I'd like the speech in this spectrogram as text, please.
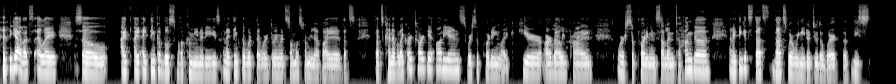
yeah, that's LA. So I, I, I think of those small communities and I think the work that we're doing with Somos Familia Valle, that's that's kind of like our target audience. We're supporting like here, our Valley Pride. We're supporting in Sunland Tujunga. And I think it's that's that's where we need to do the work, the, these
